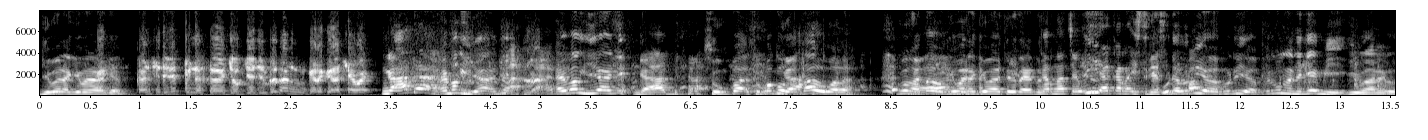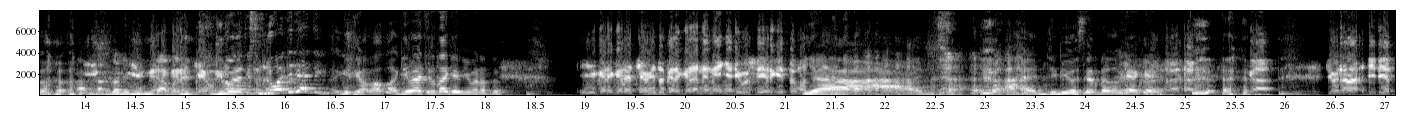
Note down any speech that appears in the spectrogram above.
Gimana gimana game? Kan si Didit pindah ke Jogja juga kan gara-gara cewek. nggak ada Emang iya anjing? Emang iya anjing? nggak ada Sumpah, sumpah gue nggak tahu malah. Gue nggak tahu gimana gimana ceritanya tuh. karena cewek iya karena istrinya Udah lu diam, lu diam. Kan gue nanya Gemi, gimana lu? bangsat gua Iya, dibungkam cewek. Gimana? Berdua aja deh anjing Gak apa-apa, gimana cerita game gimana tuh? Iya, gara-gara cewek itu gara-gara neneknya diusir gitu. Mas. Ya, anjing, anjing diusir dong. Oke oke. Enggak. Gimana Didit,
